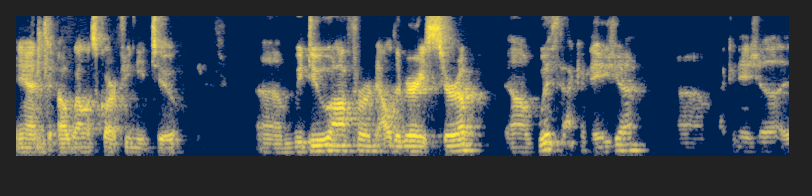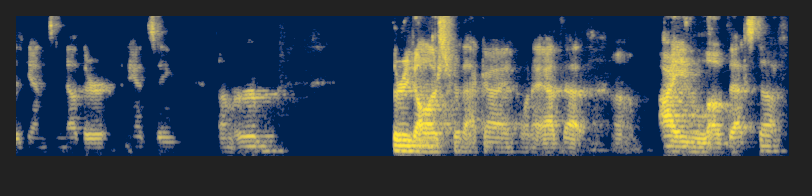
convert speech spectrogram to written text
and a wellness score if you need to. Um, we do offer an elderberry syrup uh, with echinacea. Um, echinacea, again, is another enhancing um, herb. $30 for that guy I add that. Um, I love that stuff.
